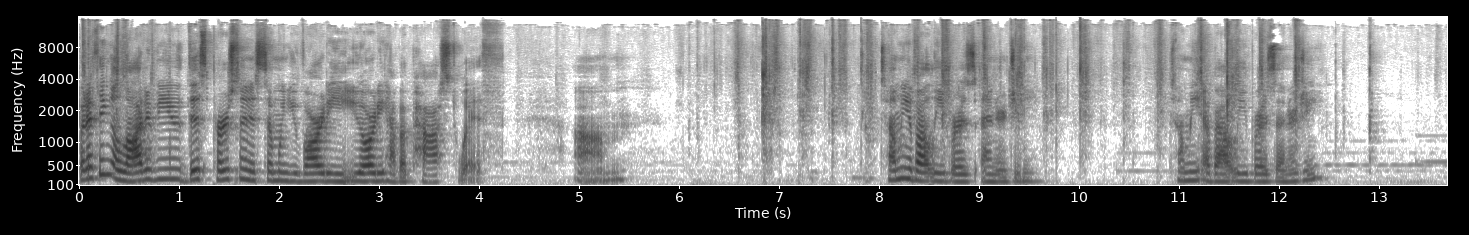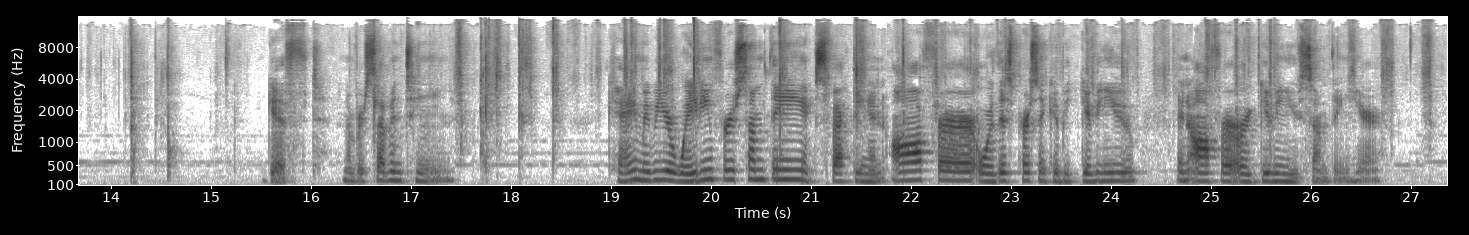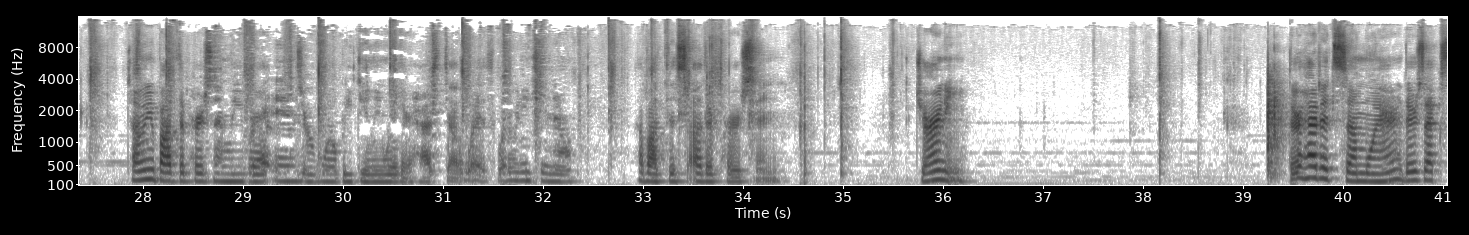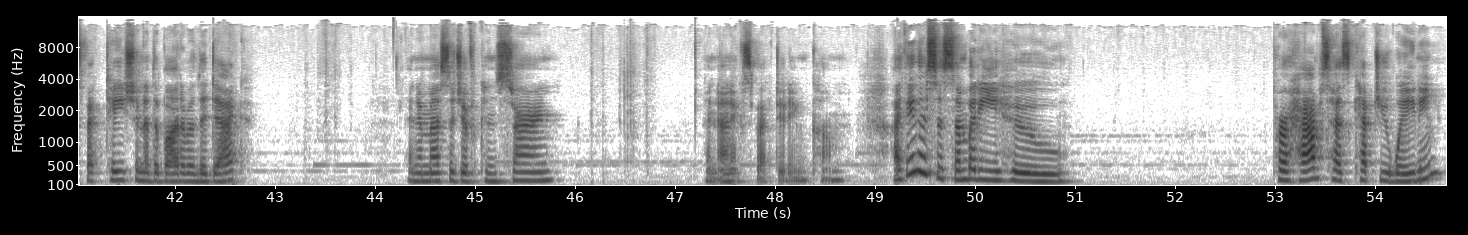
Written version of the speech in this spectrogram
But I think a lot of you, this person is someone you've already, you already have a past with. Um, tell me about Libra's energy. Tell me about Libra's energy gift. Number 17. Okay, maybe you're waiting for something, expecting an offer, or this person could be giving you an offer or giving you something here. Tell me about the person Libra is or will be dealing with or has dealt with. What do we need to know about this other person? Journey. They're headed somewhere. There's expectation at the bottom of the deck and a message of concern and unexpected income. I think this is somebody who perhaps has kept you waiting,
